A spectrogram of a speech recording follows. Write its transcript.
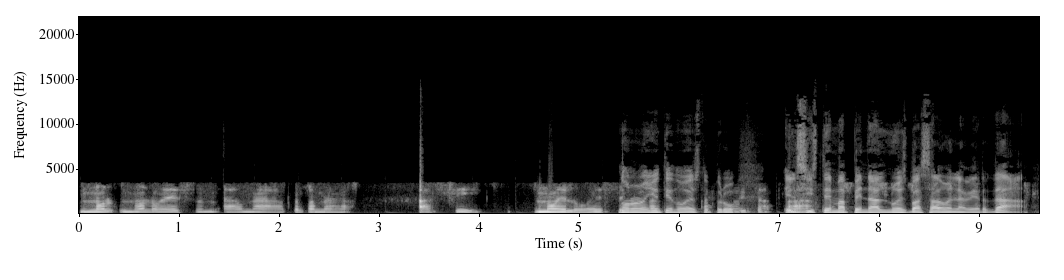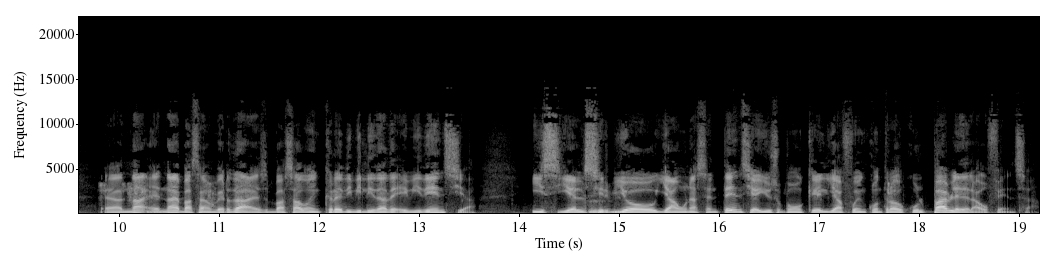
No, no lo es a una persona así. No lo es. No, no, no, yo entiendo esto, pero el sistema penal no es basado en la verdad. Eh, eh, nada es basado en verdad, es basado en credibilidad de evidencia. Y si él sirvió ya una sentencia, yo supongo que él ya fue encontrado culpable de la ofensa.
